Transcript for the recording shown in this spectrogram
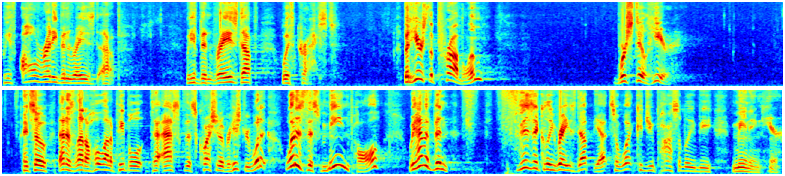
We have already been raised up. We have been raised up with Christ. But here's the problem. We're still here. And so that has led a whole lot of people to ask this question over history. What, what does this mean, Paul? We haven't been physically raised up yet, so what could you possibly be meaning here?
